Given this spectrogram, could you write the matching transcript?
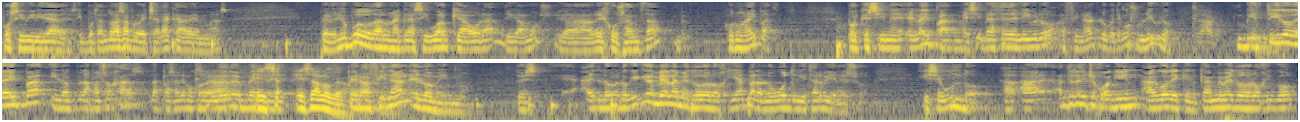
posibilidades y por tanto las aprovecharás cada vez más. Pero yo puedo dar una clase igual que ahora, digamos, y a la vieja usanza, con un iPad. Porque si el iPad me, me hace de libro, al final lo que tengo es un libro. Claro. Virtido de iPad y las pasojas las pasaremos con el dedo en vez de... Pero al final es lo mismo. Entonces, eh, lo, que hay que cambiar es la metodología para luego utilizar bien eso. Y segundo, antes ha dicho Joaquín algo de que el cambio metodológico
